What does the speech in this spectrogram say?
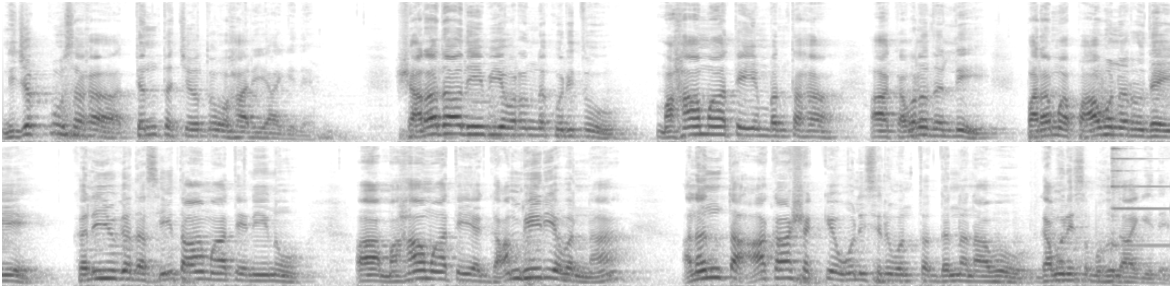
ನಿಜಕ್ಕೂ ಸಹ ಅತ್ಯಂತ ಚೇತೋಹಾರಿಯಾಗಿದೆ. ಶಾರದಾದೇವಿಯವರನ್ನು ಕುರಿತು ಮಹಾಮಾತೆ ಎಂಬಂತಹ ಆ ಕವನದಲ್ಲಿ ಪರಮ ಪಾವನ ಹೃದಯೇ ಕಲಿಯುಗದ ಸೀತಾಮಾತೆ ನೀನು ಆ ಮಹಾಮಾತೆಯ ಗಾಂಭೀರ್ಯವನ್ನು ಅನಂತ ಆಕಾಶಕ್ಕೆ ಹೋಲಿಸಿರುವಂಥದ್ದನ್ನು ನಾವು ಗಮನಿಸಬಹುದಾಗಿದೆ.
